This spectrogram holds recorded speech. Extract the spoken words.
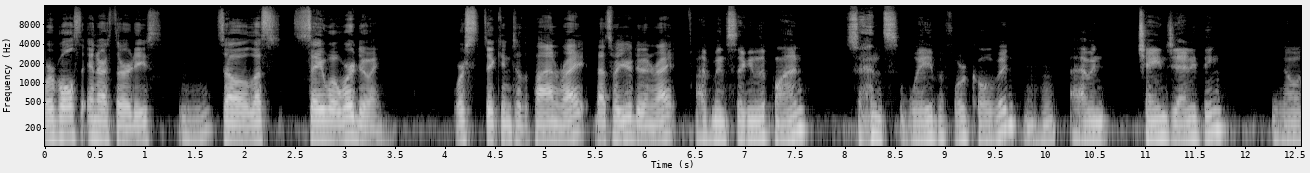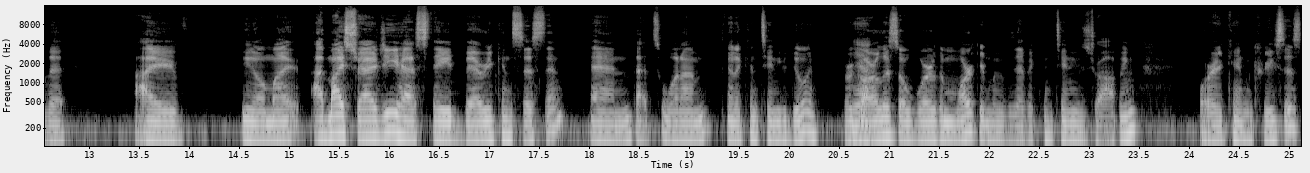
we're both in our 30s. Mm-hmm. So let's say what we're doing. We're sticking to the plan, right? That's what you're doing, right? I've been sticking to the plan since way before COVID. Mm-hmm. I haven't changed anything. You know that I've, you know, my my strategy has stayed very consistent, and that's what I'm going to continue doing, regardless yeah. of where the market moves. If it continues dropping, or it can increases,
